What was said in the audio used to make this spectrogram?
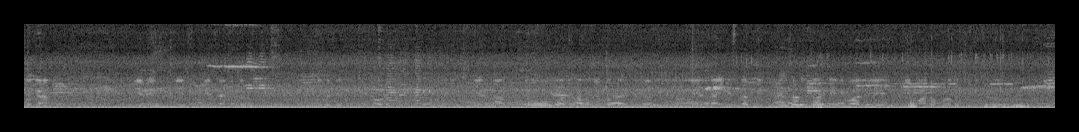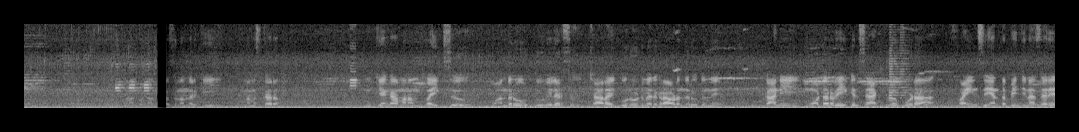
ఓకేనా ఏమి ఏం సంగతి ఓకే మీరు నాకు రోజు అది అలా చెప్పండి నేను టైం ఇస్తాను మీకు ప్లాన్స్ అడుగుతారు నేను ఇవ్వాలి మీరు మాత్రం నమస్కారం. ముఖ్యంగా మనం బైక్స్ అందరూ టూ వీలర్స్ చాలా ఎక్కువ రోడ్డు మీదకి రావడం జరుగుతుంది. కానీ మోటార్ వెహికల్స్ యాక్ట్లో కూడా ఫైన్స్ ఎంత పెంచినా సరే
